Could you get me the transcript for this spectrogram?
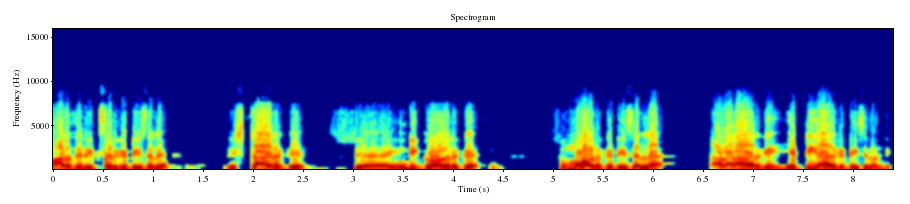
மாருதி ரிக்ஸ் இருக்கு டீசல் ரிஸ்டா இருக்கு. இண்டிகோ இருக்கு. சும்மா இருக்கு டீசல்ல டவரா இருக்கு எட்டிகா இருக்கு டீசல் வண்டி.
